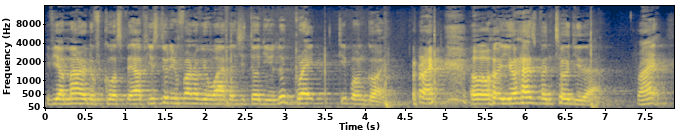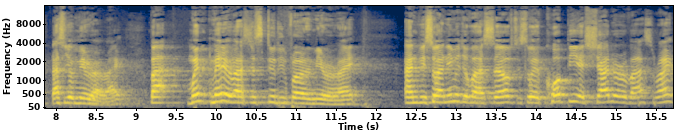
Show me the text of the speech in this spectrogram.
If you are married, of course, perhaps you stood in front of your wife and she told you, You look great, keep on going, right? Or your husband told you that, right? That's your mirror, right? But when, many of us just stood in front of the mirror, right? And we saw an image of ourselves, we saw a copy, a shadow of us, right?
